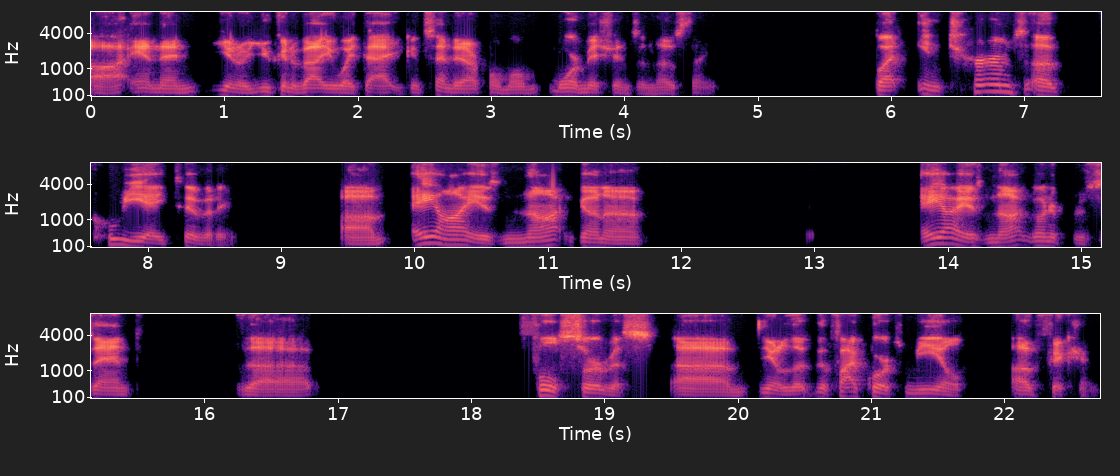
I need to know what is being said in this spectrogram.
uh, and then you know you can evaluate that. You can send it out for more, more missions and those things. But in terms of creativity um, AI is not gonna AI is not going to present the full service, um, you know, the, the five course meal of fiction.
